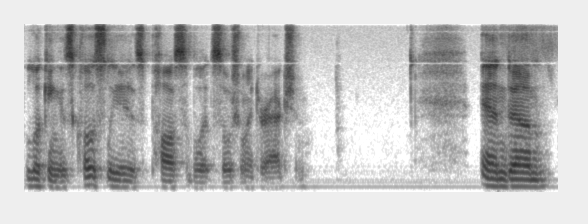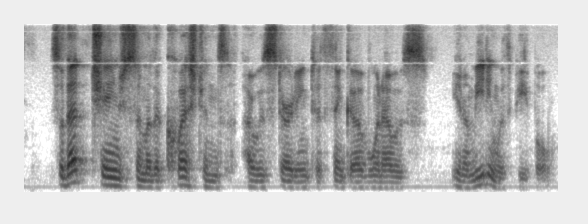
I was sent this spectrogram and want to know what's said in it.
looking as closely as possible at social interaction. And um, so that changed some of the questions I was starting to think of when I was, you know, meeting with people.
